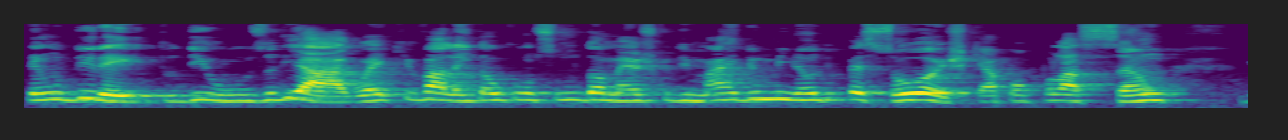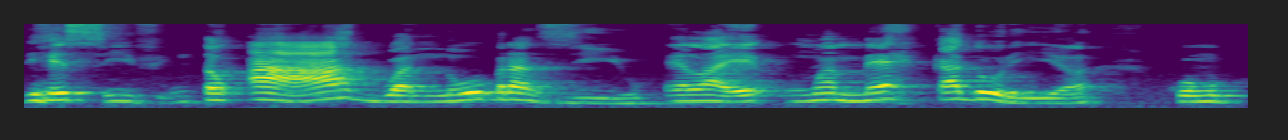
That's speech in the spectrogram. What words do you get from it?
tem o direito de uso de água equivalente ao consumo doméstico de mais de um milhão de pessoas, que é a população de Recife. Então, a água no Brasil, ela é uma mercadoria, como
